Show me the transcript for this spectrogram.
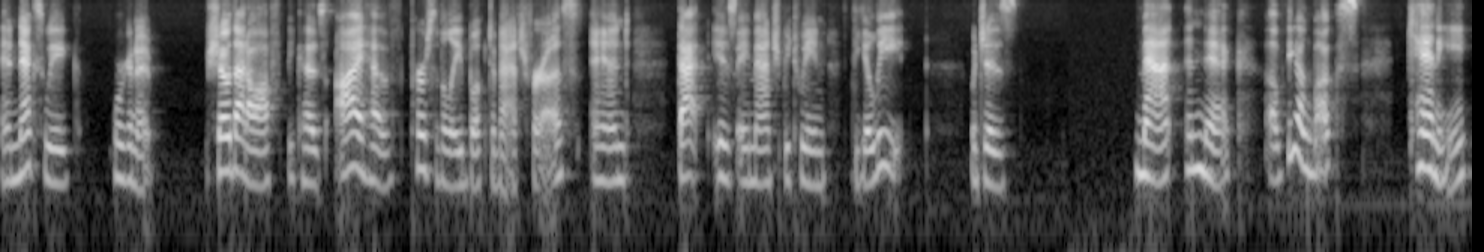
And next week we're going to show that off because I have personally booked a match for us and that is a match between the elite which is Matt and Nick of the Young Bucks, Kenny,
